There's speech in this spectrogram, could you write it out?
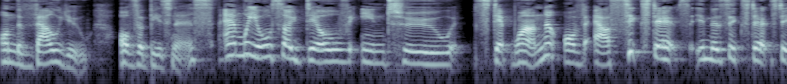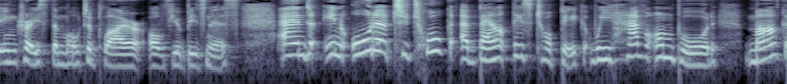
on the value of a business. And we also delve into step one of our six steps in the six steps to increase the multiplier of your business. And in order to talk about this topic, we have on board Mark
